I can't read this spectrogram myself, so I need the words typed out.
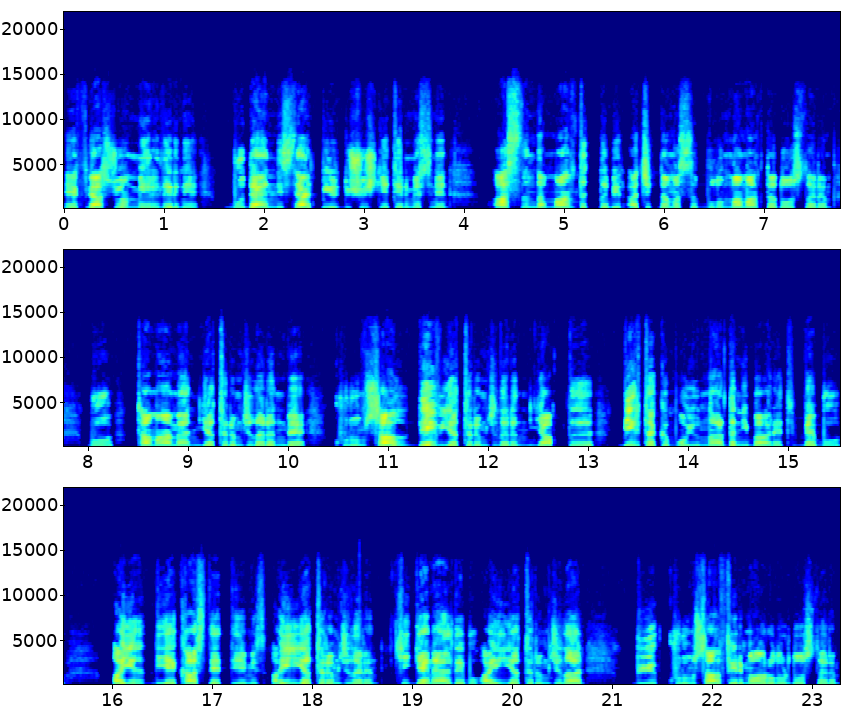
Enflasyon verilerini bu denli sert bir düşüş getirmesinin aslında mantıklı bir açıklaması bulunmamakta dostlarım. Bu tamamen yatırımcıların ve kurumsal dev yatırımcıların yaptığı bir takım oyunlardan ibaret ve bu ayı diye kastettiğimiz ayı yatırımcıların ki genelde bu ayı yatırımcılar büyük kurumsal firmalar olur dostlarım.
